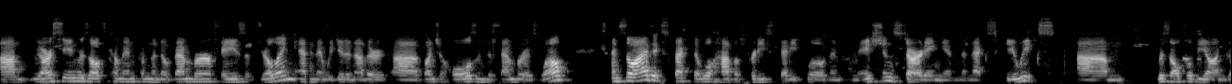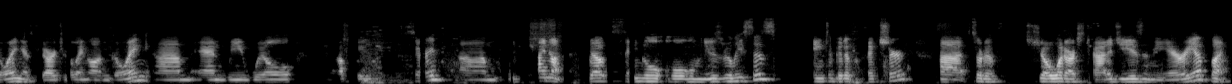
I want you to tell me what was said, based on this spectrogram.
um, we are seeing results come in from the November phase of drilling, and then we did another uh, bunch of holes in December as well. And so I'd expect that we'll have a pretty steady flow of information starting in the next few weeks. Um, results will be ongoing as we are drilling ongoing, um, and we will update necessary. Um, we try not to put out single hole news releases, paint a bit of a picture, uh, sort of show what our strategy is in the area. But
